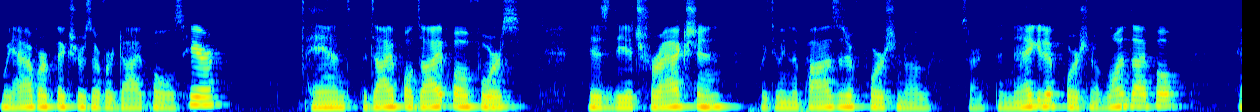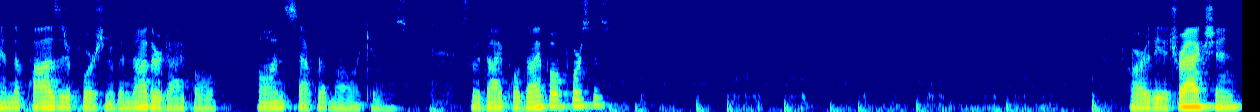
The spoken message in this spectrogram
we have our pictures of our dipoles here, and the dipole-dipole force is the attraction between the positive portion of, sorry, the negative portion of one dipole and the positive portion of another dipole on separate molecules. So dipole-dipole forces or the attraction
